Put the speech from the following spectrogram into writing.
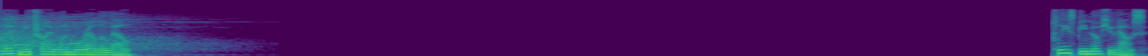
Let me try one more lol. Please be no shootouts.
